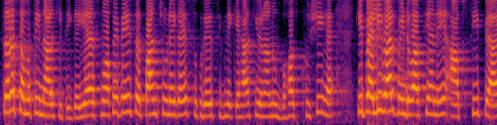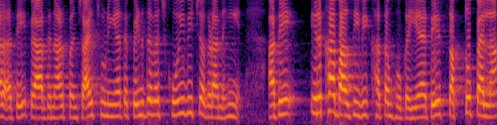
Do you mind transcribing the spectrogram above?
ਸਰਬਸੰਮਤੀ ਨਾਲ ਕੀਤੀ ਗਈ ਹੈ। ਇਸ ਮੌਕੇ ਤੇ ਸਰਪੰਚ ਚੁਣੇ ਗਏ ਸੁਖਦੇਵ ਸਿੰਘ ਨੇ ਕਿਹਾ ਕਿ ਉਹਨਾਂ ਨੂੰ ਬਹੁਤ ਖੁਸ਼ੀ ਹੈ ਕਿ ਪਹਿਲੀ ਵਾਰ ਪਿੰਡ ਵਾਸੀਆਂ ਨੇ ਆਪਸੀ ਪਿਆਰ ਅਤੇ ਪਿਆਰ ਦੇ ਨਾਲ ਪੰਚਾਇਤ ਚੁਣੀ ਹੈ ਤੇ ਪਿੰਡ ਦੇ ਵਿੱਚ ਕੋਈ ਵੀ ਝਗੜਾ ਨਹੀਂ ਹੈ ਅਤੇ ਇਰਖਾਬਾਜ਼ੀ ਵੀ ਖਤਮ ਹੋ ਗਈ ਹੈ ਤੇ ਸਭ ਤੋਂ ਪਹਿਲਾਂ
